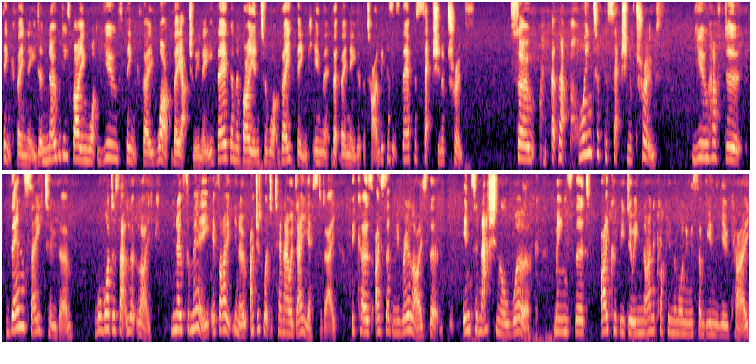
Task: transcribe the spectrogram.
think they need. And nobody's buying what you think they want, they actually need. They're going to buy into what they think in the, that they need at the time because it's their perception of truth. So, at that point of perception of truth, you have to then say to them, well, what does that look like? You know, for me, if I, you know, I just worked a 10 hour day yesterday because I suddenly realized that international work means that I could be doing nine o'clock in the morning with somebody in the UK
